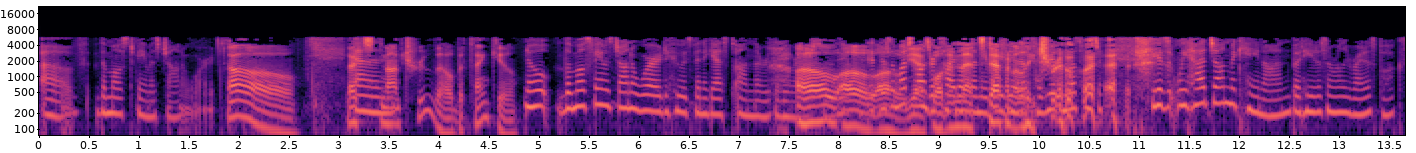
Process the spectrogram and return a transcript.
of the Most Famous John Award. Oh, that's And- not true though. But thank you. No, the Most Famous John Award, who has been a guest on the Living Writers Oh, oh, There's a oh, much yes. longer Well, title than that's the abbreviated definitely true. Because we had John McCain on, but he doesn't really write his books.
